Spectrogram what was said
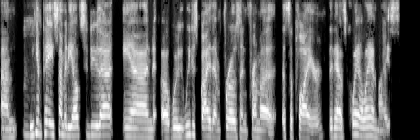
Um, mm-hmm. We can pay somebody else to do that, and uh, we we just buy them frozen from a, a supplier that has quail and mice.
